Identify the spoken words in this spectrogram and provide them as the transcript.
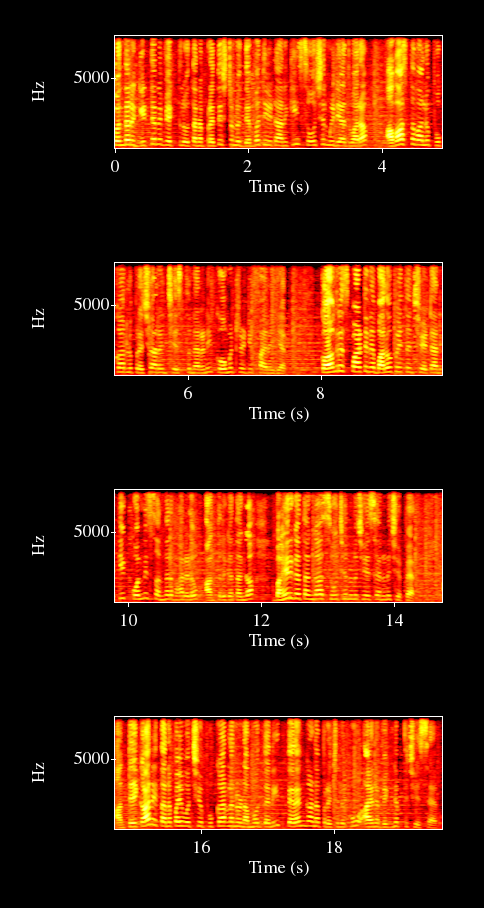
కొందరు గిట్టని వ్యక్తులు తన ప్రతిష్టను దెబ్బతీయడానికి సోషల్ మీడియా ద్వారా అవాస్తవాలు పుకార్లు ప్రచారం చేస్తున్నారని కోమటిరెడ్డి ఫైర్ అయ్యారు. కాంగ్రెస్ పార్టీని బలోపేతం చేయడానికి కొన్ని సందర్భాలలో అంతర్గతంగా బహిర్గతంగా సూచనలు చేశానని చెప్పారు. అంతేకాని తనపై వచ్చే పుకార్లను నమ్మొద్దని తెలంగాణ ప్రజలకు ఆయన విజ్ఞప్తి చేశారు.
